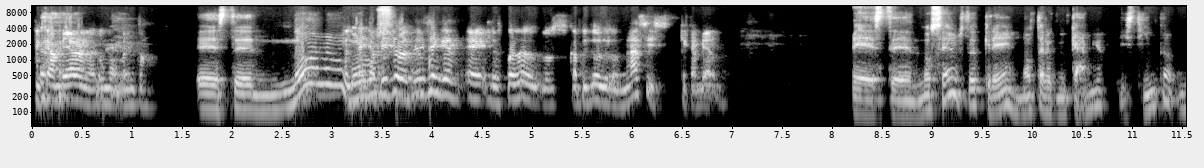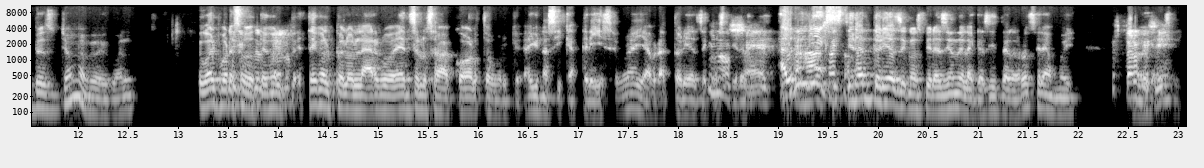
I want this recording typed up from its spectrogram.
te cambiaron en algún momento. Este, no, no, Este no. capítulo- dicen que eh, después de los capítulos de los nazis te cambiaron. Este, no sé, ¿usted cree? ¿Nota algún cambio distinto? Pues yo me veo igual. Igual por eso ¿Tienes el tengo el, tengo el pelo largo, él se lo usaba corto porque hay una cicatriz, seguro y habrá teorías de No conspiración. sé. Algún Ajá, día exacto. existirán teorías de conspiración de la casita de oro, sería muy... Espero que sí.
